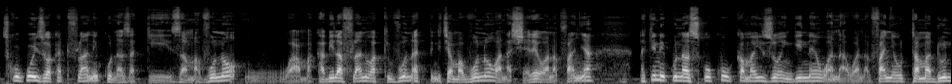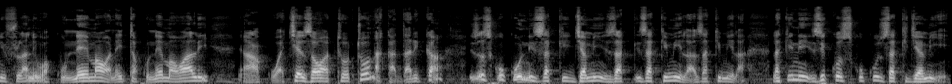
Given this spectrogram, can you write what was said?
Sikukuu hizi wakati fulani kuna za, za mavuno wa makabila fulani wakivuna kipindi cha mavuno wanasherehe wanafanya. Lakini kuna sikukuu kama hizo wengine wana, wanafanya utamaduni fulani wa kunema wanaita kunema wali kuwacheza watoto na kadhalika. Hizo sikukuu ni za kijamii za, za kimila za kimila. Lakini ziko sikukuu za kijamii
